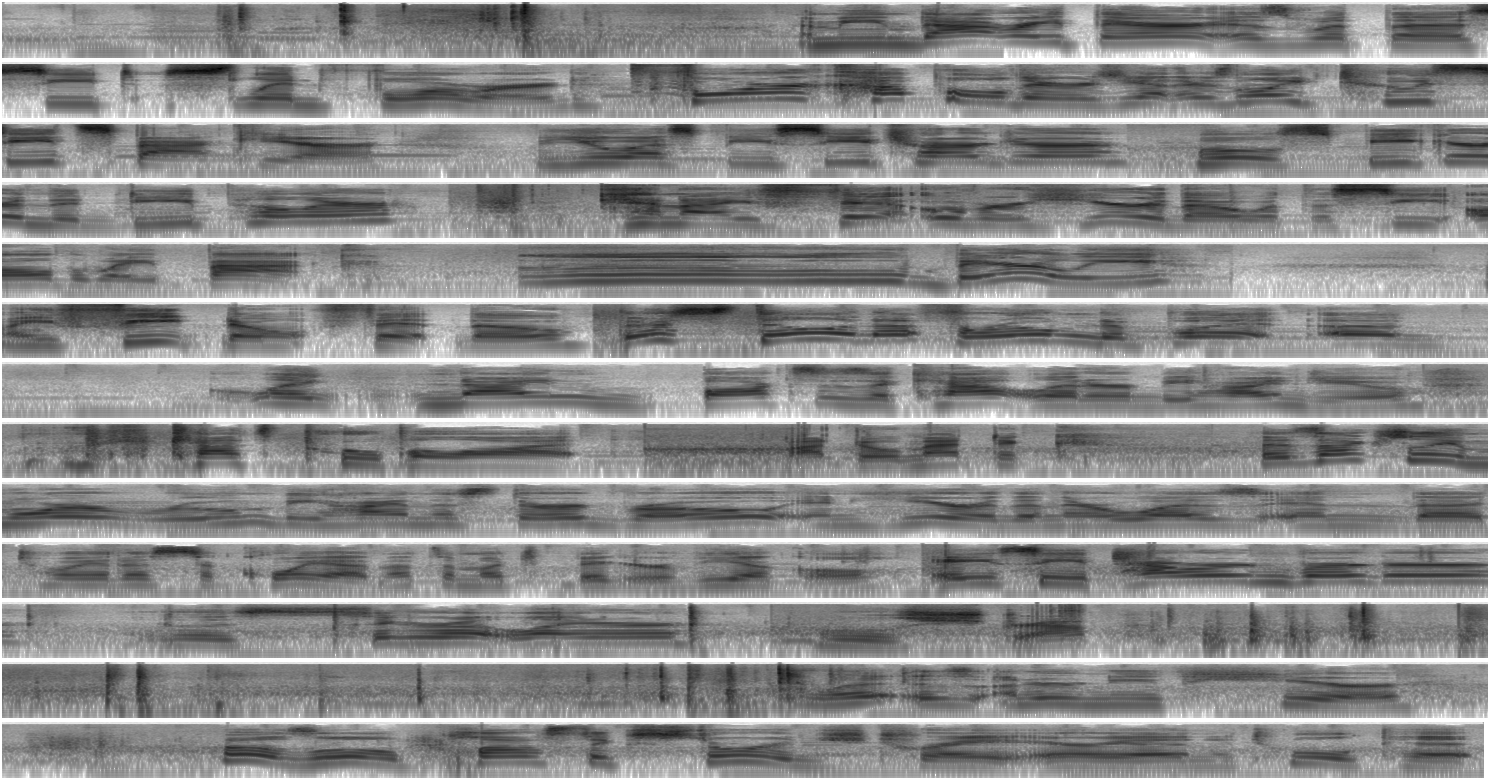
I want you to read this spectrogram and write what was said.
I mean, that right there is with the seat slid forward. Four cup holders, yeah, there's only two seats back here. A USB-C charger, little speaker in the D pillar. Can I fit over here though with the seat all the way back? Ooh, barely. My feet don't fit though. There's still enough room to put uh, like nine boxes of cat litter behind you. Cats poop a lot. Automatic. There's actually more room behind this third row in here than there was in the Toyota Sequoia. That's a much bigger vehicle. AC power inverter, a cigarette lighter, little strap. What is underneath here? Oh, it's a little plastic storage tray area and a toolkit.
